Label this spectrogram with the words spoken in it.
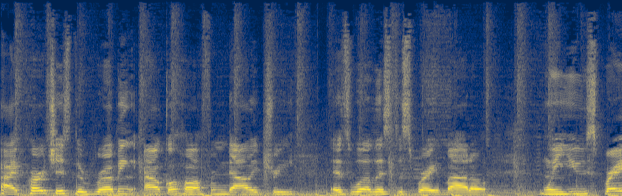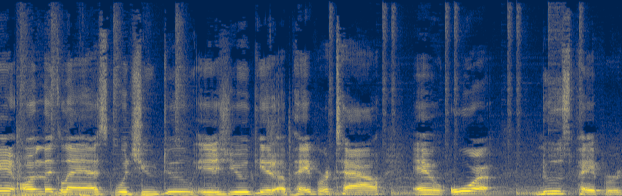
I purchased the rubbing alcohol from Dollar Tree as well as the spray bottle. When you spray it on the glass, what you do is you get a paper towel and or newspaper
